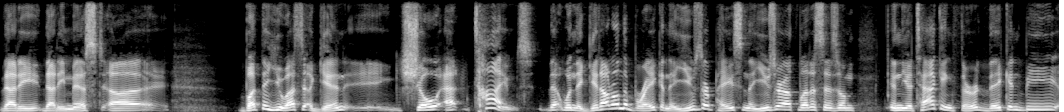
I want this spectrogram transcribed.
that he that he missed. Uh, but the U.S. again show at times that when they get out on the break and they use their pace and they use their athleticism in the attacking third, they can be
